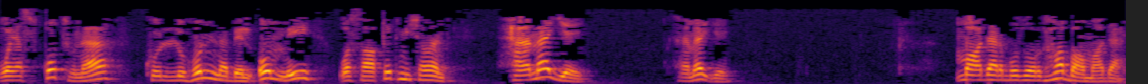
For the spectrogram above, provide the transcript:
و یسقطن کلهن بالامی و ساقط می‌شوند همه همه مادر بزرگ ها با مادر.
